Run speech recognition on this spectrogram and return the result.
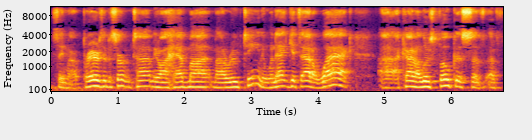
say my prayers at a certain time. You know, I have my, my routine. And when that gets out of whack, I, I kind of lose focus of, of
